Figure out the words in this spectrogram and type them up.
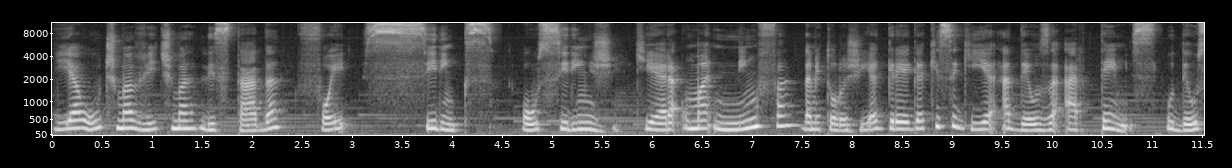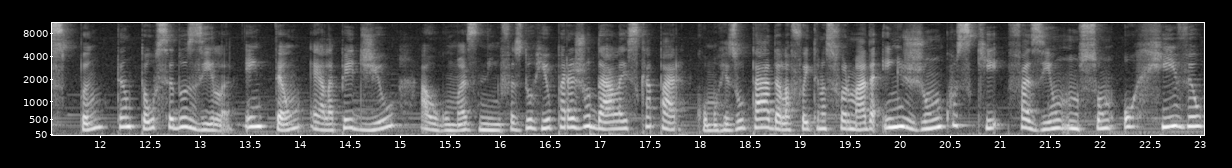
E a última vítima listada foi Syrinx, ou Siringe, que era uma ninfa da mitologia grega que seguia a deusa Artemis. O deus Pan tentou seduzi-la, então ela pediu a algumas ninfas do rio para ajudá-la a escapar. Como resultado, ela foi transformada em juncos que faziam um som horrível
